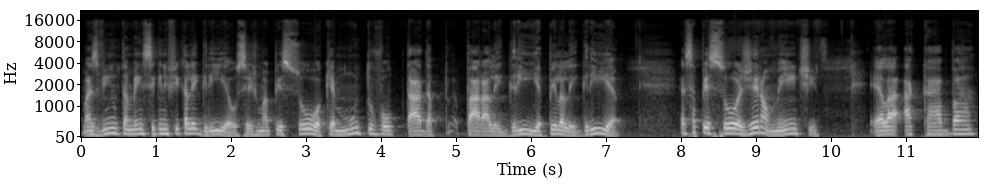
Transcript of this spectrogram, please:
Mas vinho também significa alegria, ou seja, uma pessoa que é muito voltada para a alegria, pela alegria, essa pessoa geralmente ela acaba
